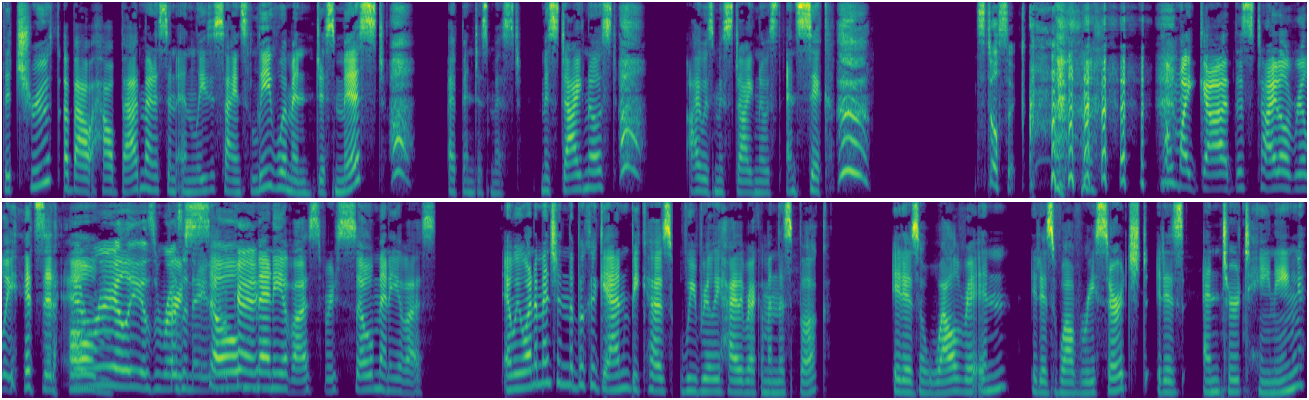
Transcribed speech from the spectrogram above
The truth about how bad medicine and lazy science leave women dismissed. I've been dismissed. Misdiagnosed. I was misdiagnosed and sick. Still sick. oh my God, this title really hits it home. It really is resonating. for so okay? many of us, for so many of us. And we want to mention the book again because we really highly recommend this book. It is well written, it is well researched, it is entertaining.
